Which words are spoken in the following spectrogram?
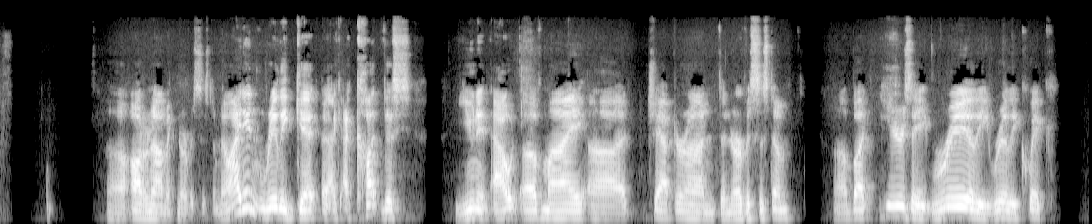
uh, autonomic nervous system. Now, I didn't really get, I, I cut this unit out of my uh, chapter on the nervous system, uh, but here's a really, really quick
